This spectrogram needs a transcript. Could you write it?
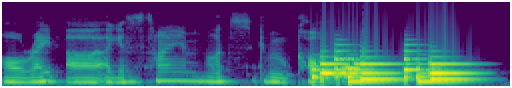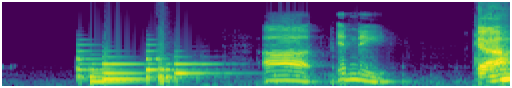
Alright, uh, I guess it's time. Let's give him a call. Uh, Indy. Yeah?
